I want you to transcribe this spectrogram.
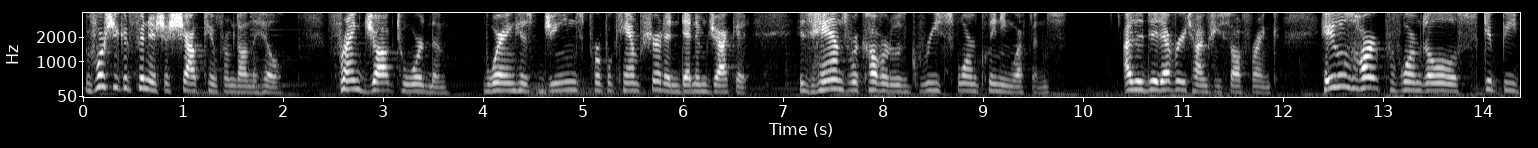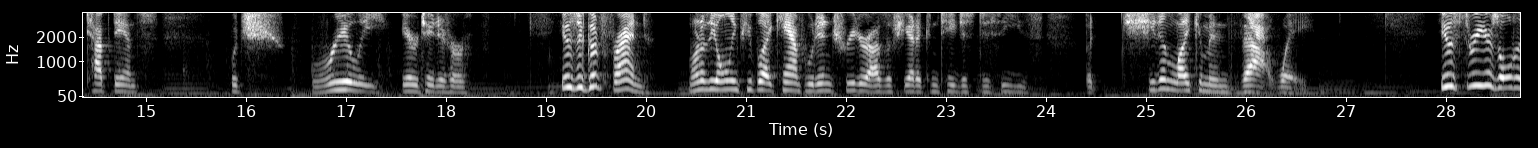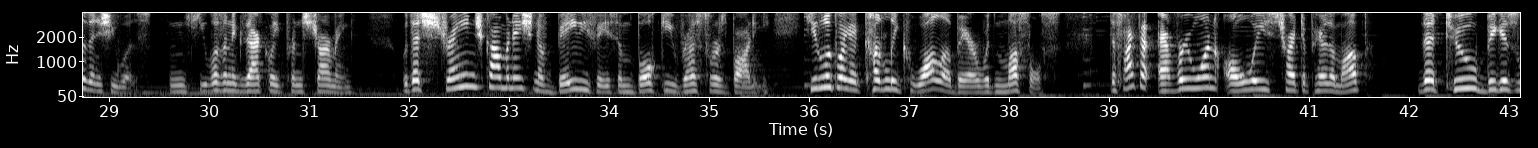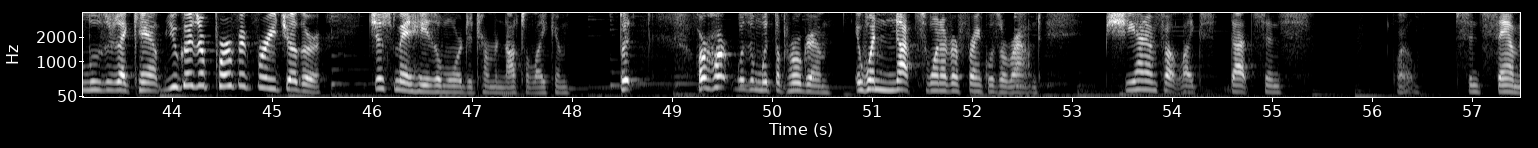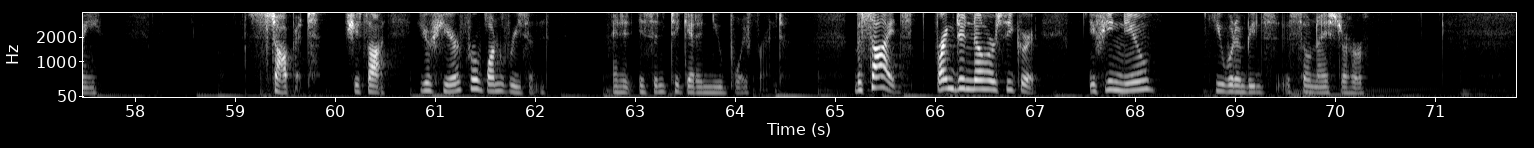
Before she could finish, a shout came from down the hill. Frank jogged toward them, wearing his jeans, purple camp shirt, and denim jacket. His hands were covered with grease formed cleaning weapons, as it did every time she saw Frank. Hazel's heart performed a little skippy tap dance, which really irritated her. He was a good friend, one of the only people at camp who didn't treat her as if she had a contagious disease, but she didn't like him in that way. He was three years older than she was, and he wasn't exactly Prince Charming. With that strange combination of baby face and bulky wrestler's body, he looked like a cuddly koala bear with muscles. The fact that everyone always tried to pair them up The two biggest losers at camp. You guys are perfect for each other. Just made Hazel more determined not to like him. But her heart wasn't with the program. It went nuts whenever Frank was around. She hadn't felt like that since, well, since Sammy. Stop it, she thought. You're here for one reason, and it isn't to get a new boyfriend. Besides, Frank didn't know her secret. If he knew, he wouldn't be so nice to her.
